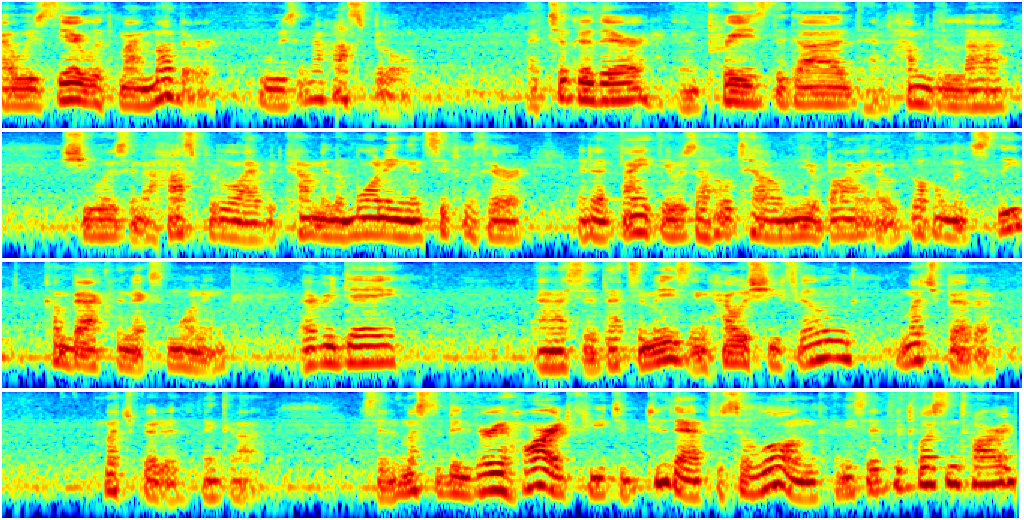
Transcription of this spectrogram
I was there with my mother, who was in a hospital. I took her there and praised the God, Alhamdulillah. She was in a hospital. I would come in the morning and sit with her, and at night there was a hotel nearby. I would go home and sleep, come back the next morning, every day. And I said, That's amazing. How is she feeling? Much better. Much better, thank God. I said, It must have been very hard for you to do that for so long. And he said, It wasn't hard.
